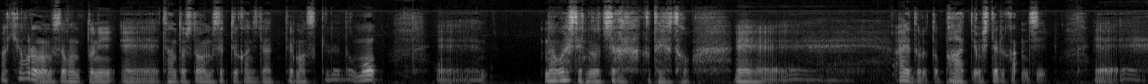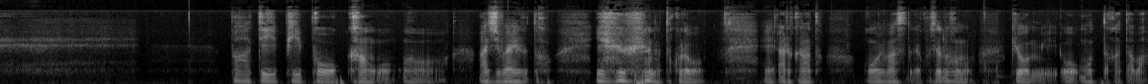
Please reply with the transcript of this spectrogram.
秋葉原のお店本当に、えー、ちゃんとしたお店っていう感じでやってますけれども、えー、名古屋市でどちらかというと、えー、アイドルとパーティーをしてる感じ、えーパーティーピーポー感を味わえるというようなところを、えー、あるかなと思いますので、こちらの方も興味を持った方は、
